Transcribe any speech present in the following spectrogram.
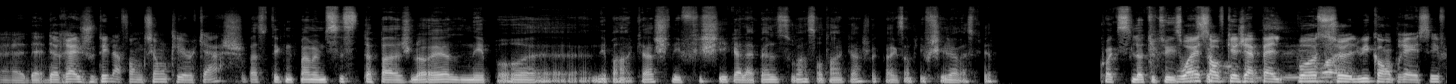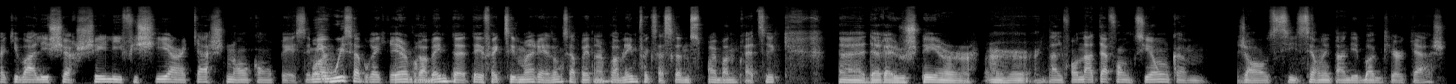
euh, de, de rajouter la fonction clear cache. Parce que techniquement, même si cette page-là, elle, n'est pas, euh, n'est pas en cache, les fichiers qu'elle appelle souvent sont en cache. Par exemple, les fichiers JavaScript. Quoique si là, tu utilises Ouais, pas sauf que j'appelle pas Ouais. celui compressé, fait qu'il va aller chercher les fichiers en cache non compressés. Mais Ouais. oui, ça pourrait créer un problème. Tu as, effectivement raison que ça peut être un problème, fait que ça serait une super bonne pratique euh, de rajouter un, un- dans le fond, dans ta fonction, comme genre si, si on est en debug clear cache.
